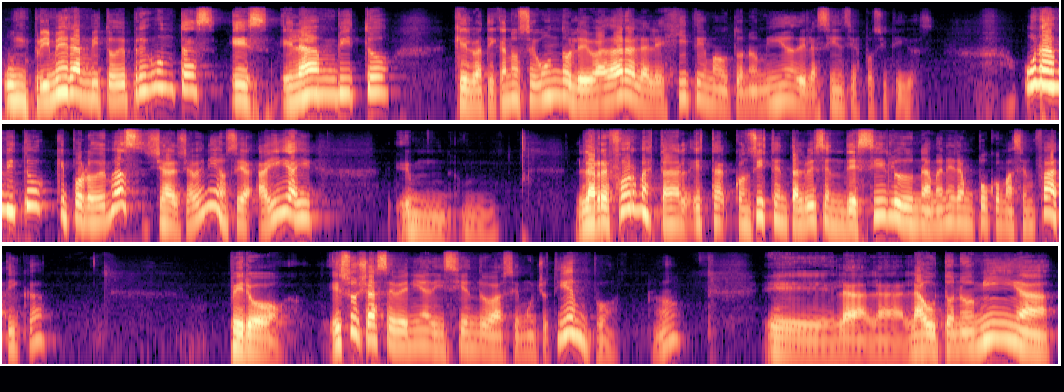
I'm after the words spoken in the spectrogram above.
un primer ámbito de preguntas es el ámbito que el Vaticano II le va a dar a la legítima autonomía de las ciencias positivas. Un ámbito que por lo demás ya, venía, o sea, ahí. Em, la reforma consiste en tal vez en decirlo de una manera un poco más enfática, pero eso ya se venía diciendo hace mucho tiempo. Eh, la, autonomía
